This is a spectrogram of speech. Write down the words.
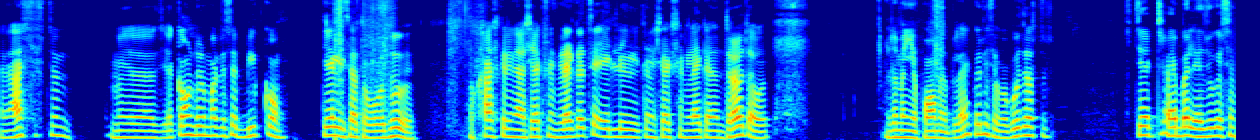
અને આસિસ્ટન્ટ એકાઉન્ટર માટે છે બીકોમ ટેલી સાથે હોવો જોઈએ. તો ખાસ કરીને આ શૈક્ષણિક લાયકાત છે, એટલી તમે શૈક્ષણિક લાયકાત ધરાવતા હોય તમે અહીંયા ફોર્મ એપ્લાય કરી શકો. ગુજરાત સ્ટેટ ટ્રાઇબલ એજ્યુકેશન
